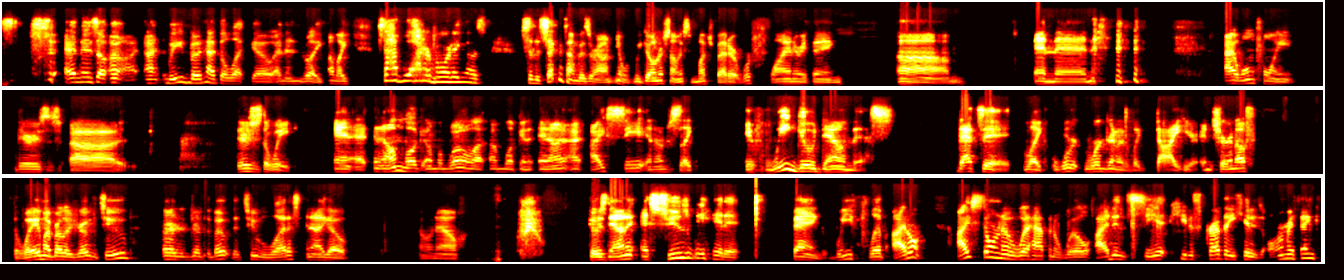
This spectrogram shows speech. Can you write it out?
And then so uh, I, we both had to let go. And then like i'm like stop waterboarding us. So the second time goes around you know we go on our stomachs much better. We're flying everything. Um and then at one point there's uh there's a wake and and i'm looking i'm well i'm looking and I, I i see it and i'm just like if we go down this that's it like we're we're gonna like die here and sure enough the way my brother drove the tube or drove the boat the tube led us and i go oh no goes down it as soon as we hit it bang we flip i don't I still don't know what happened to Will. I didn't see it. He described that he hit his arm, I think.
